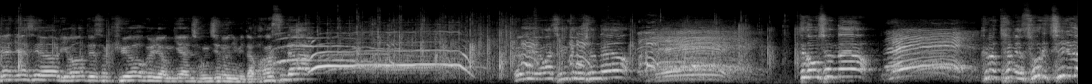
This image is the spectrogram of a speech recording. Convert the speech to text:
네, 안녕하세요. 리바운드에서 규혁을 연기한 정진훈입니다. 반갑습니다. 여러분 영화 재밌게 보셨나요? 네. 뜨거우셨나요? 네. 그렇다면 소리 질러!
